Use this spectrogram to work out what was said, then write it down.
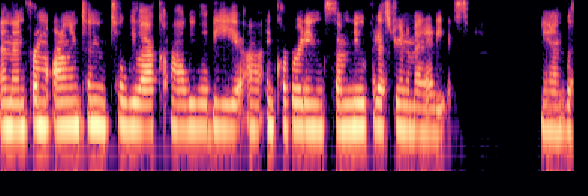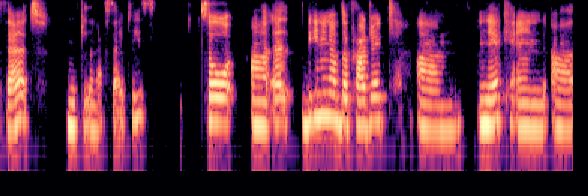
And then from Arlington to Wheelock, uh, we will be uh, incorporating some new pedestrian amenities. And with that, move to the next slide, please. So uh, at the beginning of the project, um, Nick and uh,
